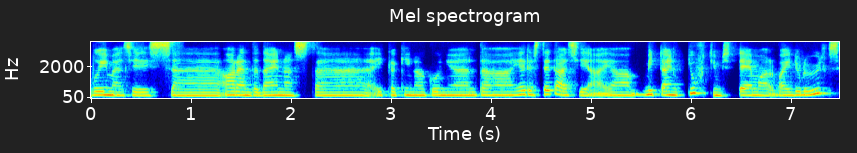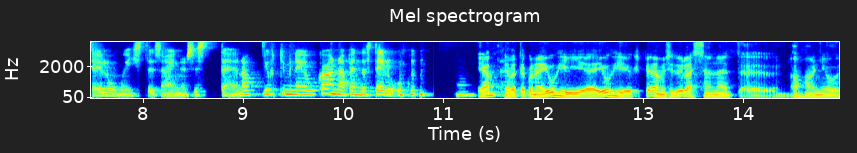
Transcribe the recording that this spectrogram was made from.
võime siis äh, arendada ennast äh, ikkagi nagu nii-öelda järjest edasi ja, ja mitte ainult juhtimise teemal, vaid üleüldse elu mõistes on ju, sest äh, noh, juhtimine ju kannab endast elu jah, ja vaata, kuna juhi, juhi üks peamised ülesanded noh, on ju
